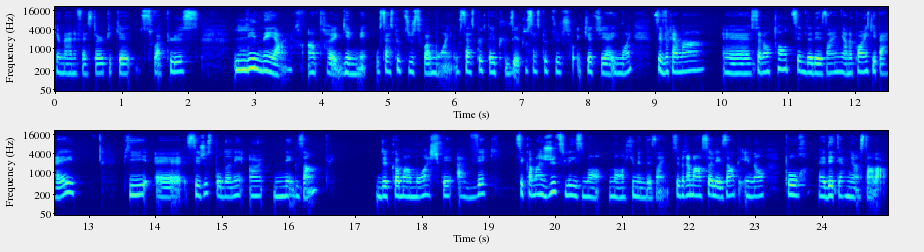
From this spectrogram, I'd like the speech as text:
que manifester, puis que tu sois plus linéaire, entre guillemets, ou ça se peut que tu le sois moins, ou ça se peut que tu ailles plus vite, ou ça se peut que tu, le que tu ailles moins. C'est vraiment euh, selon ton type de design. Il n'y en a pas un qui est pareil. Puis, euh, c'est juste pour donner un exemple de comment moi je fais avec c'est comment j'utilise mon, human design. C'est vraiment ça l'exemple et non pour euh, déterminer un standard.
